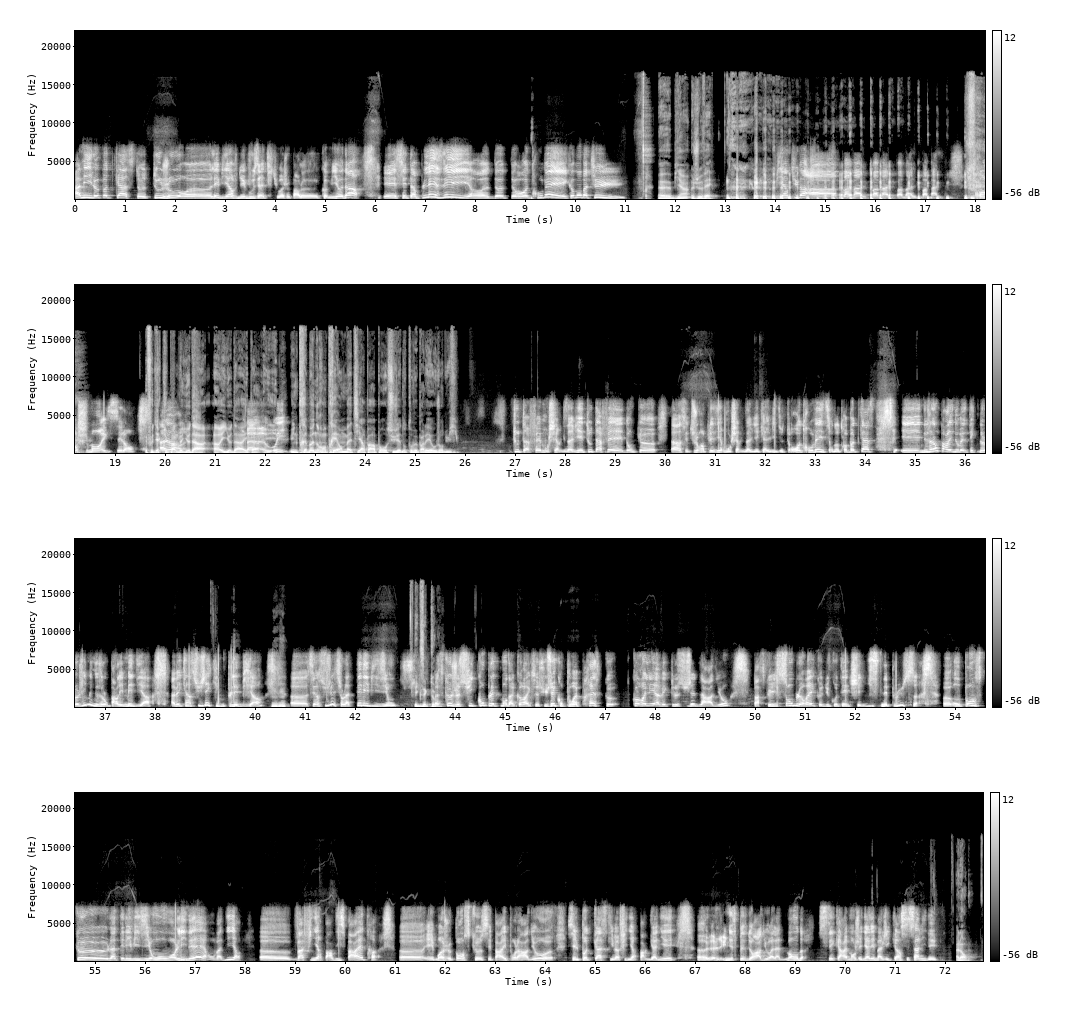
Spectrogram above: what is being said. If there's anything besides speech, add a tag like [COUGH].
Amis, le podcast, toujours euh, les bienvenus vous êtes. Tu vois, je parle comme Yoda. Et c'est un plaisir de te retrouver. Comment vas-tu? Euh, Bien, je vais. [LAUGHS] Bien, tu vas? Ah, pas mal, pas mal, pas mal, pas mal. Franchement, excellent. Il faut dire que tu parles de Yoda. Yoda est, Ben, oui. une très bonne rentrée en matière par rapport au sujet dont on veut parler aujourd'hui. Tout à fait, mon cher Xavier, tout à fait. Donc, euh, hein, c'est toujours un plaisir, mon cher Xavier Calvi, de te retrouver sur notre podcast. Et nous allons parler nouvelles technologies, mais nous allons parler médias avec un sujet qui me plaît bien. Mhm. Euh, c'est un sujet sur la télévision. Exactement. Parce que je suis complètement d'accord avec ce sujet qu'on pourrait presque corréler avec le sujet de la radio, parce qu'il semblerait que du côté de chez Disney+, euh, on pense que la télévision linéaire, on va dire, euh, va finir par disparaître. Euh, et moi, je pense que c'est pareil pour la radio. C'est le podcast qui va finir par gagner une espèce de radio à la demande. C'est carrément génial et magique. Hein. C'est ça l'idée. Alors,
